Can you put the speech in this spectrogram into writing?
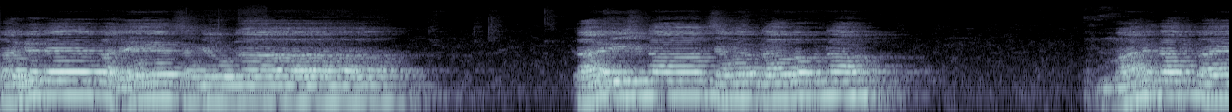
ਪ੍ਰਗਟ ਭਲੇ ਸੰਜੋਗਾ। ਕਰ ਇਸ਼ਨਾਨ ਸਿਮਰ ਪ੍ਰਭ ਆਪਣਾ। ਮਨ ਤਨ ਕੈ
